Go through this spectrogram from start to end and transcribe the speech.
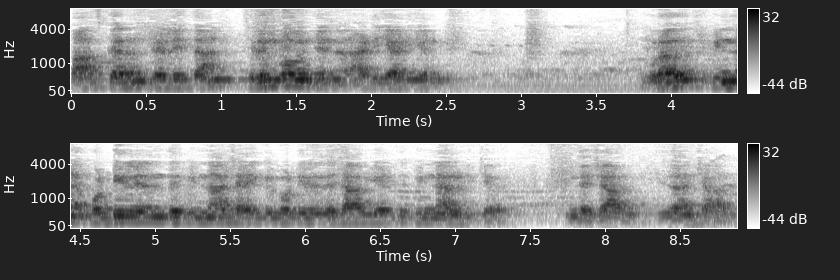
பாஸ்கரன் சொல்லித்தான் திரும்பவும் சொன்னார் அடி அடி உறவு பின்ன பொட்டியிலிருந்து பின்னால் சைக்கிள் பொட்டியில் சாவி எடுத்து பின்னால் அடித்தவர். இந்த சாவு இதுதான் சாவு.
